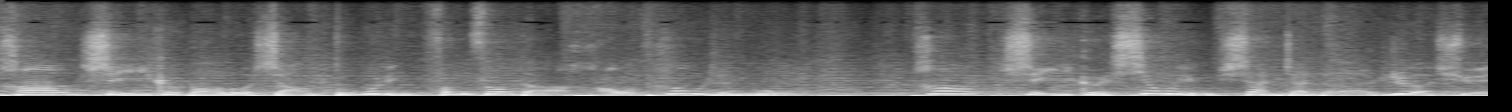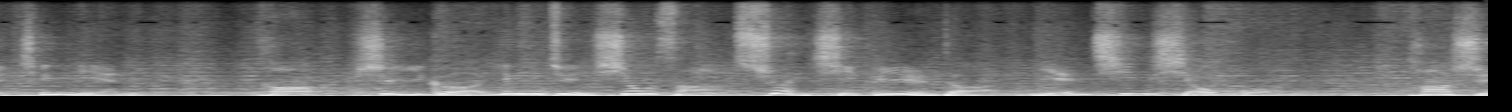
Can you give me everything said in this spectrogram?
他是一个网络上独领风骚的豪涛人物，他是一个骁勇善战的热血青年，他是一个英俊潇洒、帅气逼人的年轻小伙，他是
